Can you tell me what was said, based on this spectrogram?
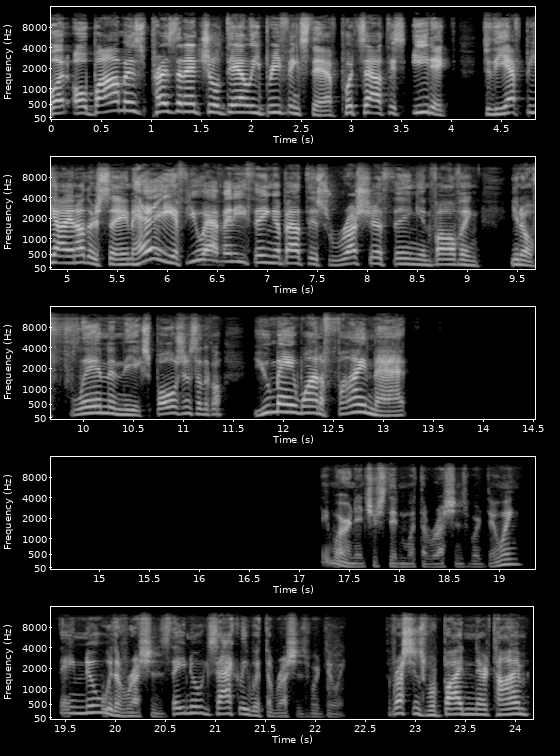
But Obama's presidential daily briefing staff puts out this edict to the FBI and others saying, hey, if you have anything about this Russia thing involving, you know, Flynn and the expulsions and the call, you may want to find that. They weren't interested in what the Russians were doing. They knew the Russians. They knew exactly what the Russians were doing. The Russians were biding their time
